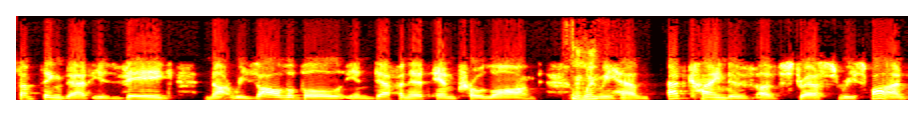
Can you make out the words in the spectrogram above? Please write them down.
something that is vague, not resolvable, indefinite, and prolonged. Mm-hmm. When we have that kind of, of stress response,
